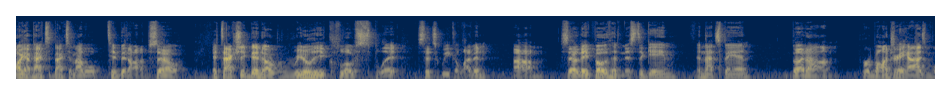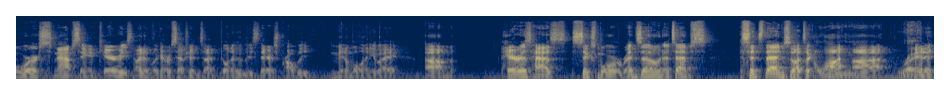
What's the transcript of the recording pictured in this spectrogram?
oh yeah, back to back to my little tidbit on him. So it's actually been a really close split since week 11. Um, so they both have missed a game in that span, but um, Rhamondre has more snaps and carries. Now I didn't look at receptions. I don't know who leads there. It's probably minimal anyway. Um, Harris has six more red zone attempts since then, so that's like a lot. uh, right. And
